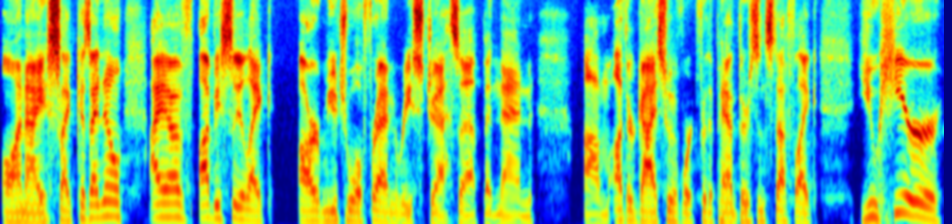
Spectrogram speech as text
on ice like because i know i have obviously like our mutual friend rhys jessop and then um, other guys who have worked for the panthers and stuff like you hear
